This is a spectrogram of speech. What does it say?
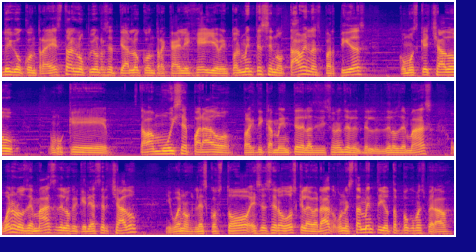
digo, contra Estral no pudieron resetearlo contra KLG y eventualmente se notaba en las partidas como es que Shadow como que estaba muy separado prácticamente de las decisiones de, los demás, o bueno, los demás de lo que quería hacer Shadow, y bueno, les costó ese 0-2 que la verdad, honestamente yo tampoco me esperaba.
